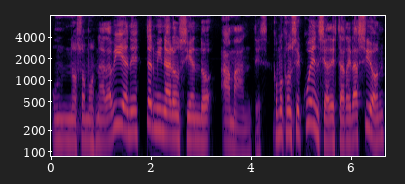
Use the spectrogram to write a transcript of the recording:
un no somos nada viene, terminaron siendo amantes. Como consecuencia de esta relación,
